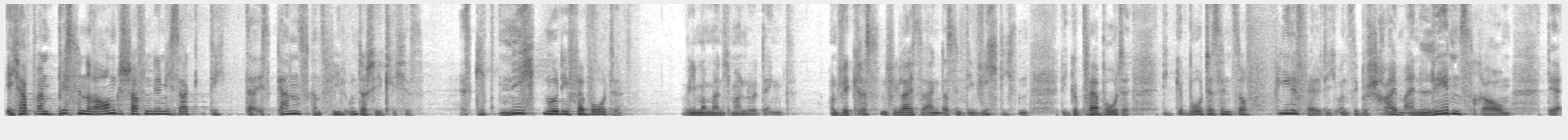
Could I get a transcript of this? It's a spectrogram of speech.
Ich habe ein bisschen Raum geschaffen, indem ich sage, da ist ganz, ganz viel Unterschiedliches. Es gibt nicht nur die Verbote, wie man manchmal nur denkt. Und wir Christen vielleicht sagen, das sind die wichtigsten, die Verbote. Die Gebote sind so vielfältig und sie beschreiben einen Lebensraum, der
